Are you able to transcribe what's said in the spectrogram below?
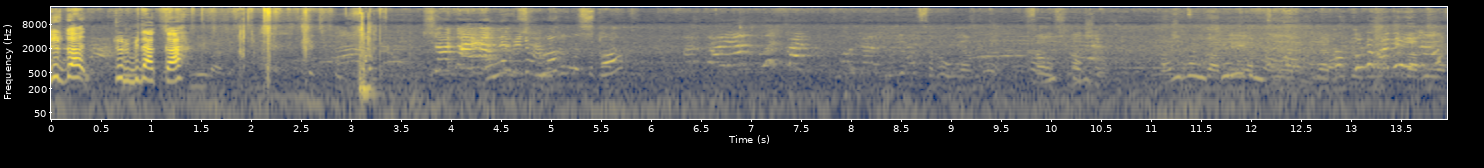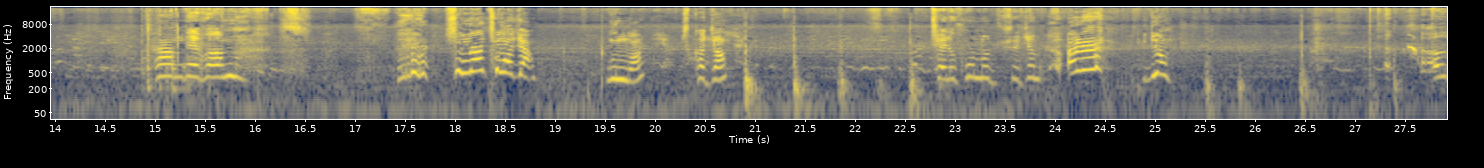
Dur da dur bir dakika. Tamam devam. Şundan çıkacağım. Bundan çıkacağım. Telefonla düşeceğim. Ana gidiyorum. Al.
